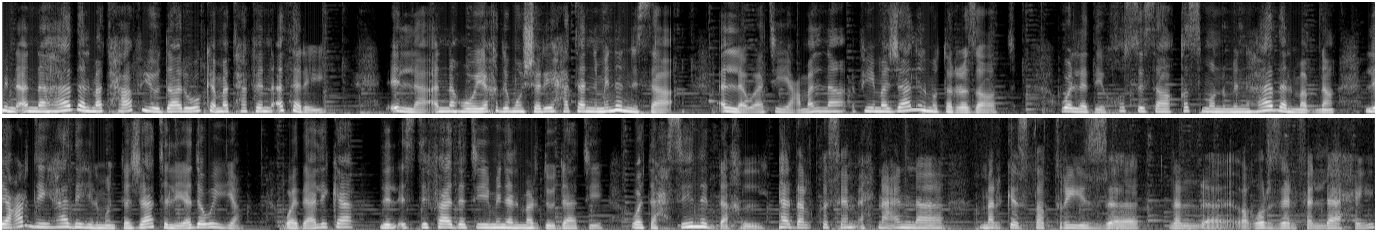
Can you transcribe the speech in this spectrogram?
من أن هذا المتحف يدار كمتحف أثري إلا أنه يخدم شريحة من النساء اللواتي يعملن في مجال المطرزات والذي خصص قسم من هذا المبنى لعرض هذه المنتجات اليدوية وذلك للاستفادة من المردودات وتحسين الدخل. هذا القسم إحنا عندنا مركز تطريز للغرزه الفلاحي.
